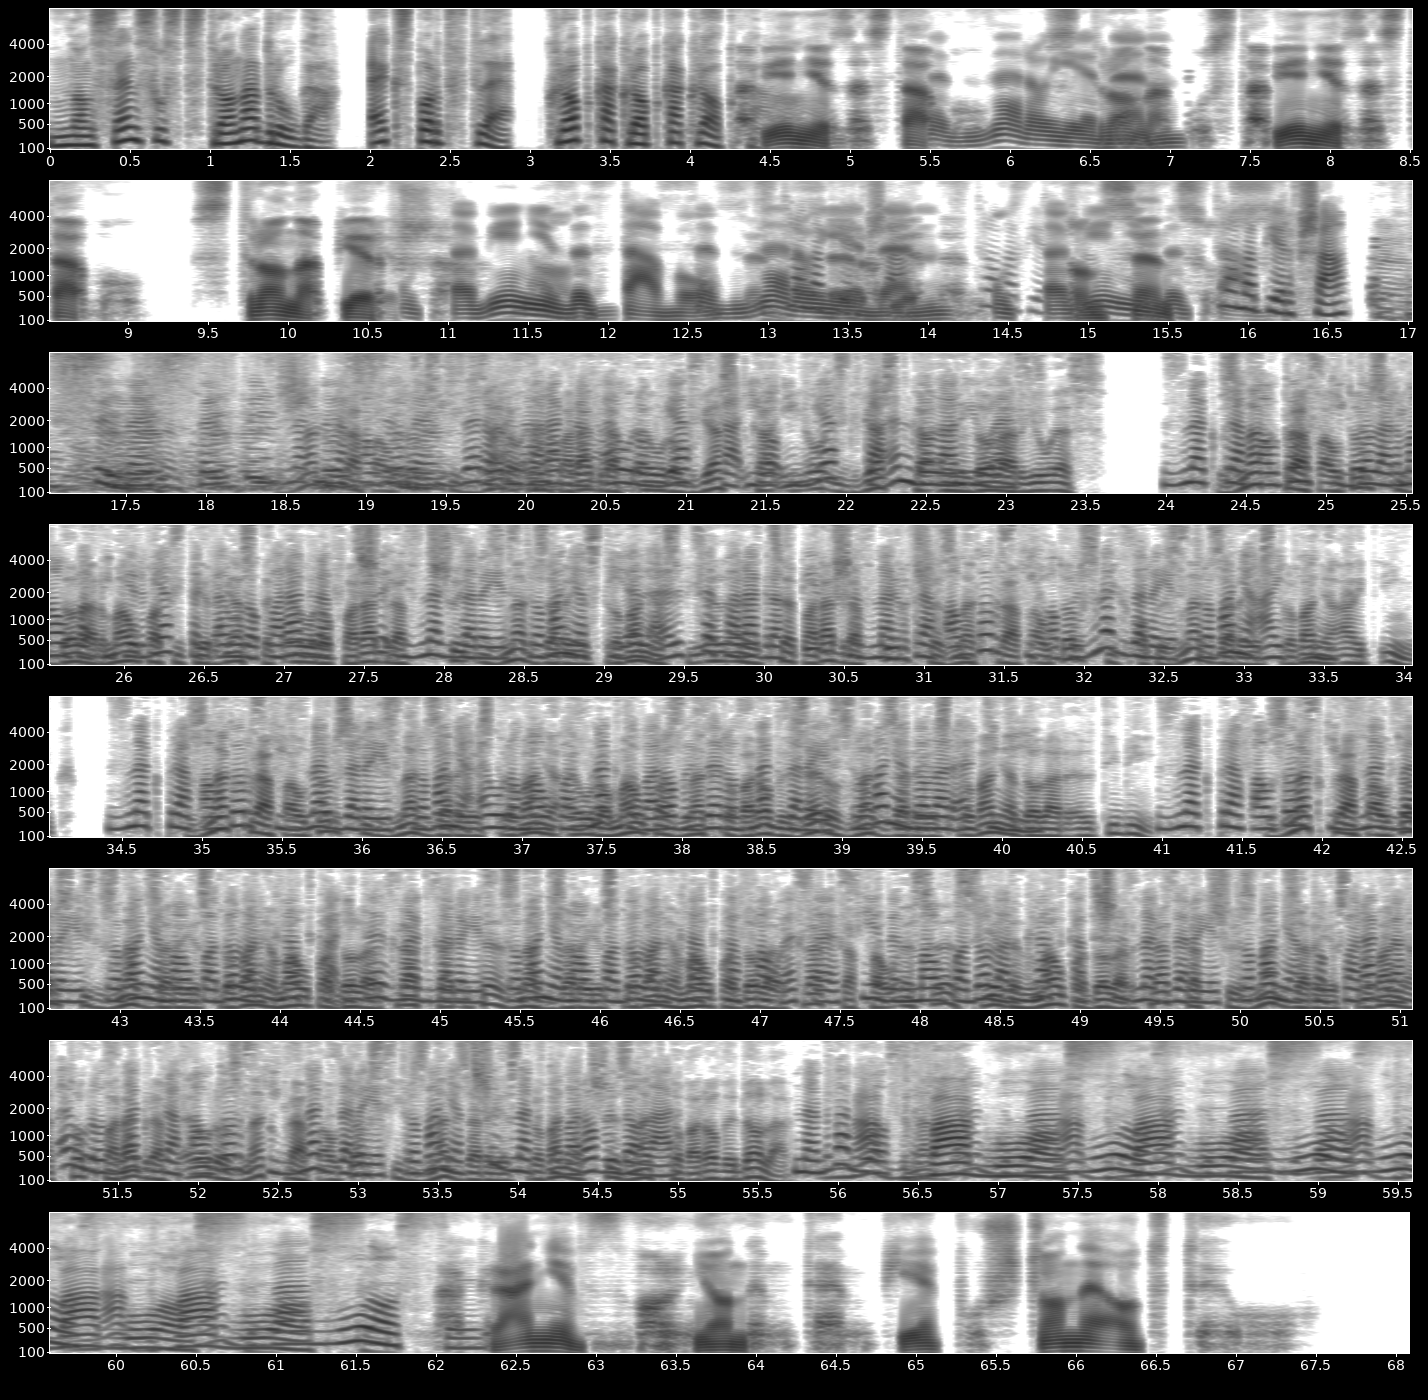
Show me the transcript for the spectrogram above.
Nonsensus strona druga. Eksport w tle. Kropka, kropka, kropka. Ustawienie zestawu. Strona 01. ustawienie zestawu. Strona pierwsza. Ustawienie zestawu. Strona pierwsza. 01. Strona Ustawienie Nonsensu. zestawu. Strona pierwsza. Synestetyczny Znak autorski 0 autorski, paragraf euro gwiazdka i o i gwiazdka n dolar US. Znak praw Znak praw autorskich dolar małpa pierwiastek euro paragraf 3 i znak zarejestrowania z PLLC paragraf pierwszy znak praw autorskich opy znak zarejestrowania IT Inc. Znak praw Znak praw autorskich znak autorskich, zarejestrowania euro małpa znak towarowy 0 znak zarejestrowania dolar LTD. Znak praw Znak autorskich, praw znak zarejestrowania znak małpa dolar zarejestrowania małpa kratka dolar znak zarejestrowania znak małpa dolar zarejestrowania małpa dolar VSS kratka 1 małpa dolar 1 kratka małpa 3 dolar znak kratka 3 zarejestrowania znak top paragraf euro znak praw autorskich praw znak zarejestrowania 3 znak zarejestrowania towarowy 3 znak dolar. Na dwa głosy. dwa Na głosy. dwa Dwa głosy. Dwa głosy. głosy. Dwa głosy. Nagranie w zwolnionym tempie puszczone od tyłu.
